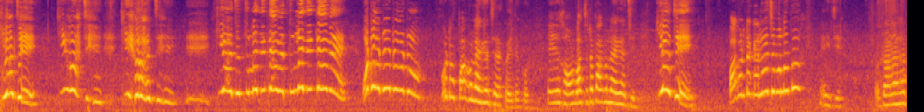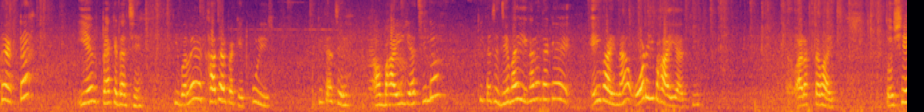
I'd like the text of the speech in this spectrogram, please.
কি হচ্ছে কি হচ্ছে কি হচ্ছে কি হচ্ছে তুলে দিতে হবে, তুলে দিতে হবে। ওটো ওটো ওটো ওটো ওটো পাগল হয়ে গেছে। দেখো, এই দেখো। এই দেখো, আমার বাচ্চাটা পাগল হয়ে গেছে। কি হচ্ছে পাগলটা কেন আছে বলো তো? এই যে ও দাদার হাতে একটা ইয়ের প্যাকেট আছে। কি বলে? খাজার প্যাকেট, পুরীর। ঠিক আছে? আমার ভাই গেছিল। ঠিক আছে? যে ভাই এখানে থাকে, এই ভাই না, ওরই ভাই আর কি। আর একটা ভাই। তো সে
